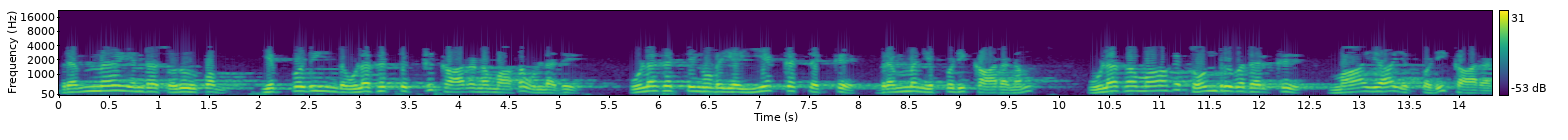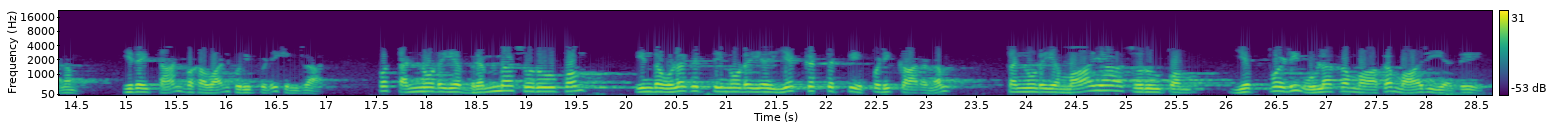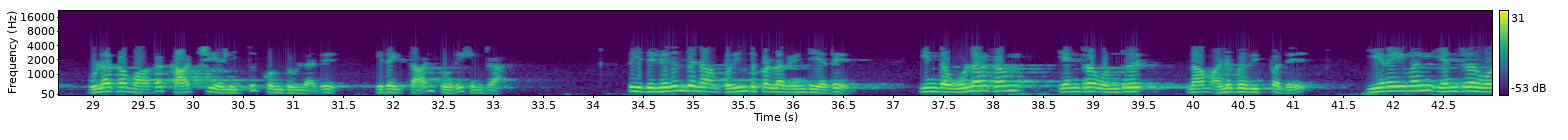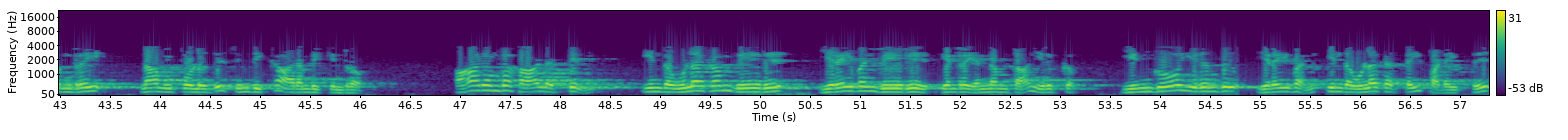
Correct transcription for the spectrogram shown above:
பிரம்ம என்ற சொரூபம் எப்படி இந்த உலகத்துக்கு காரணமாக உள்ளது? உலகத்தினுடைய இயக்கத்துக்கு பிரம்மன் எப்படி காரணம்? உலகமாக தோன்றுவதற்கு மாயா எப்படி காரணம்? இதைத்தான் பகவான் குறிப்பிடுகின்றார். இப்போ தன்னுடைய பிரம்மஸ்வரூபம் இந்த உலகத்தினுடைய இயக்கத்திற்கு எப்படி காரணம்? தன்னுடைய மாயா சுரூபம் எப்படி உலகமாக மாறியது? உலகமாக காட்சியளித்து கொண்டுள்ளது. இதைத்தான் கூறுகின்றார். இதிலிருந்து நாம் புரிந்து கொள்ள வேண்டியது இந்த உலகம் என்ற ஒன்று நாம் அனுபவிப்பது இறைவன் என்ற ஒன்றை நாம் இப்பொழுது சிந்திக்க ஆரம்பிக்கின்றோம். ஆரம்ப காலத்தில் இந்த உலகம் வேறு இறைவன் வேறு என்ற எண்ணம் தான் இருக்கும். எங்கோ இருந்து இறைவன் இந்த உலகத்தை படைத்து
